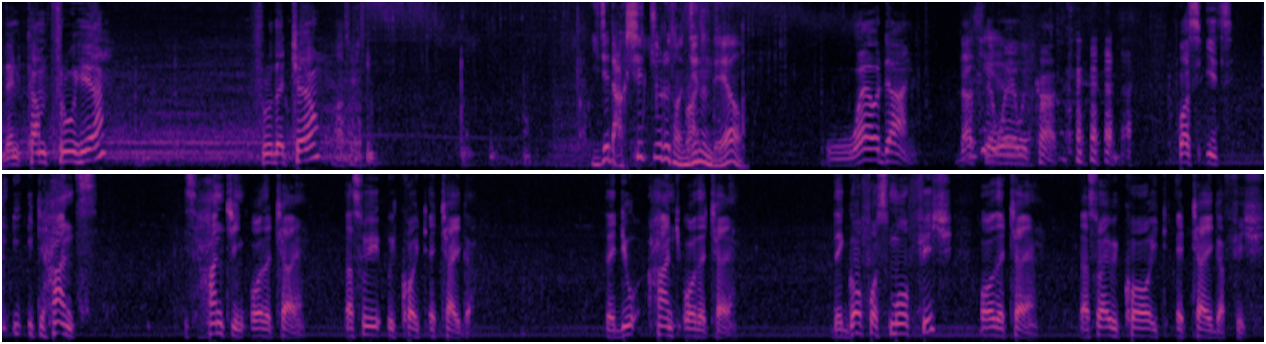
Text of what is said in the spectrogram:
Then come through here, through the tail. 아, 저 이제 낚싯줄을 던지는데요. Well done. That's the way we cut. because it's it, it hunts. It's hunting all the time. That's why we call it a tiger. They do hunt all the time. They go for small fish all the time. That's why we call it a tiger fish.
